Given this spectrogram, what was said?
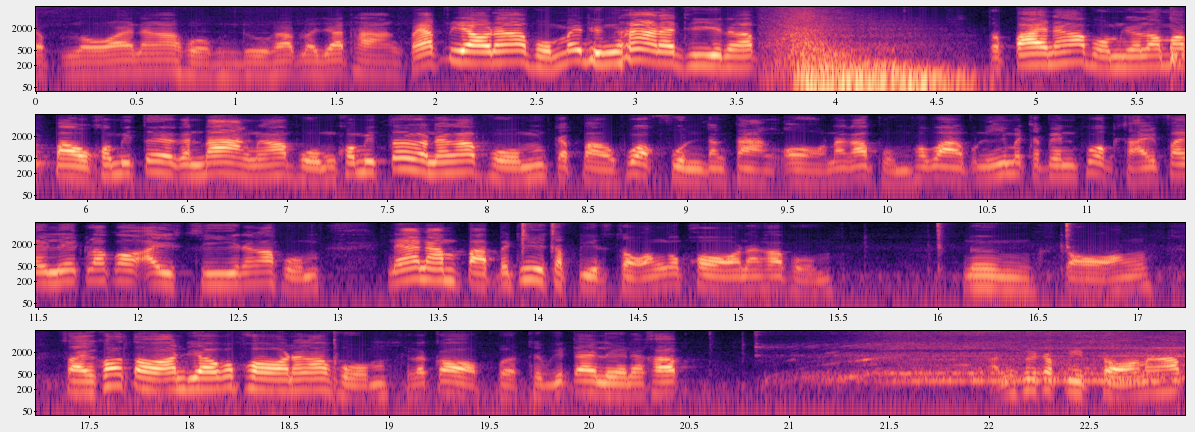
รียบร้อยนะครับผมดูครับระยะทางแป๊บเดียวนะครับผมไม่ถึง 5 นาทีนะครับต่อไปนะครับผมเดี๋ยวเรามาเป่าคอมพิวเตอร์กันบ้างนะครับผมคอมพิวเตอร์นะครับผมจะเป่าพวกฝุ่นต่างๆออกนะครับผมเพราะว่าวันนี้มันจะเป็นพวกสายไฟเล็กแล้วก็ไอซีนะครับผมแนะนำปรับไปที่สปีด2 ก็พอนะครับผม 1 2 ใส่ข้อต่ออันเดียวก็พอนะครับผมแล้วก็เปิดทวิตได้เลยนะครับ อันนี้คือสปีด2นะครับ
